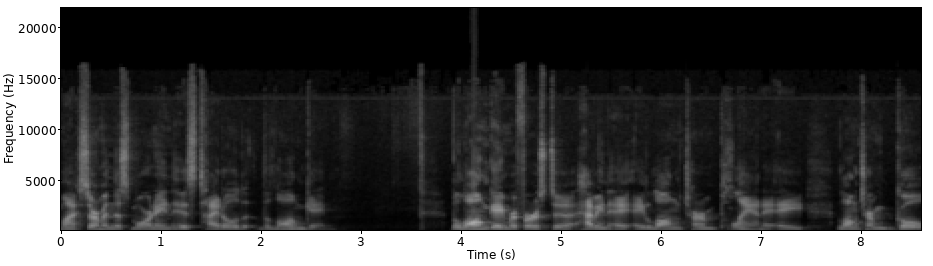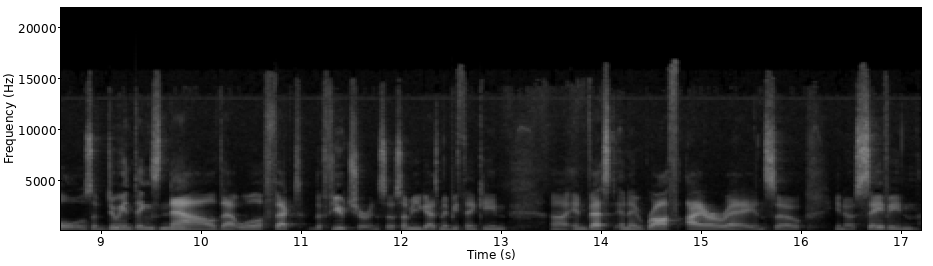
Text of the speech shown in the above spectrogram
my sermon this morning is titled The Long Game. The long game refers to having a, a long term plan, a, a long term goals of doing things now that will affect the future. And so some of you guys may be thinking, uh, invest in a Roth IRA. And so, you know, saving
